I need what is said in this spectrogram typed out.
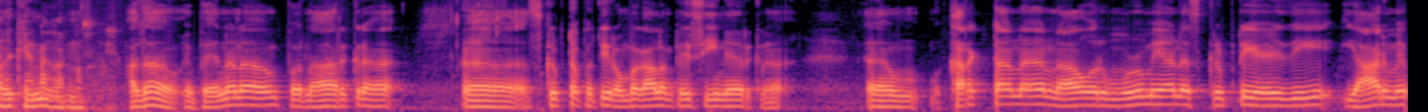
அதுக்கு என்ன காரணம் சார்? அதான் இப்போ என்னென்னா இப்போ நான் இருக்கிறேன் ஸ்கிரிப்டை பற்றி ரொம்ப காலம் பேசினே இருக்கிறேன். கரெக்டான நான் ஒரு முழுமையான ஸ்கிரிப்ட் எழுதி யாருமே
